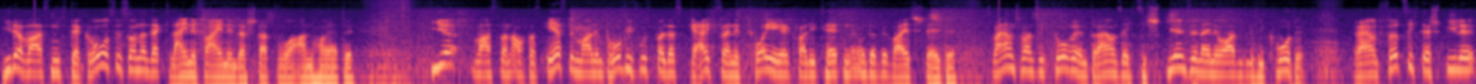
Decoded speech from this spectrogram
Wieder war es nicht der große, sondern der kleine Verein in der Stadt, wo er anheuerte. Hier war es dann auch das erste Mal im Profifußball, dass Gerch seine Torjägerqualitäten unter Beweis stellte. 22 Tore in 63 Spielen sind eine ordentliche Quote. 43 der Spiele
